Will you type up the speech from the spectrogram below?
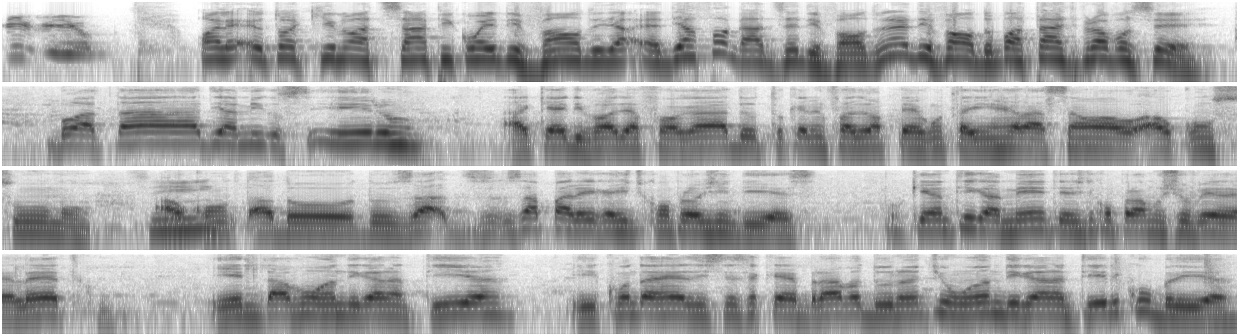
civil. Olha, eu estou aqui no WhatsApp com o Edivaldo, é de Afogados, Edivaldo, né, Edivaldo? Boa tarde para você. Boa tarde, amigo Ciro. Aqui é Edivaldo de Afogado. Estou querendo fazer uma pergunta aí em relação ao, ao consumo ao, ao do, dos, dos aparelhos que a gente compra hoje em dia. Porque antigamente a gente comprava um chuveiro elétrico e ele dava um ano de garantia e quando a resistência quebrava, durante um ano de garantia ele cobria.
